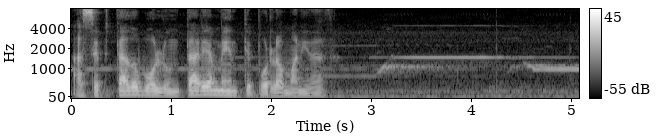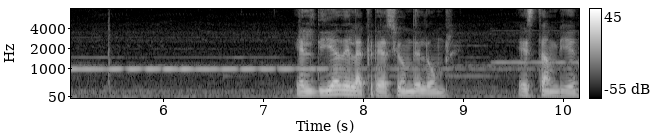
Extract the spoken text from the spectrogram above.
aceptado voluntariamente por la humanidad. El día de la creación del hombre es también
